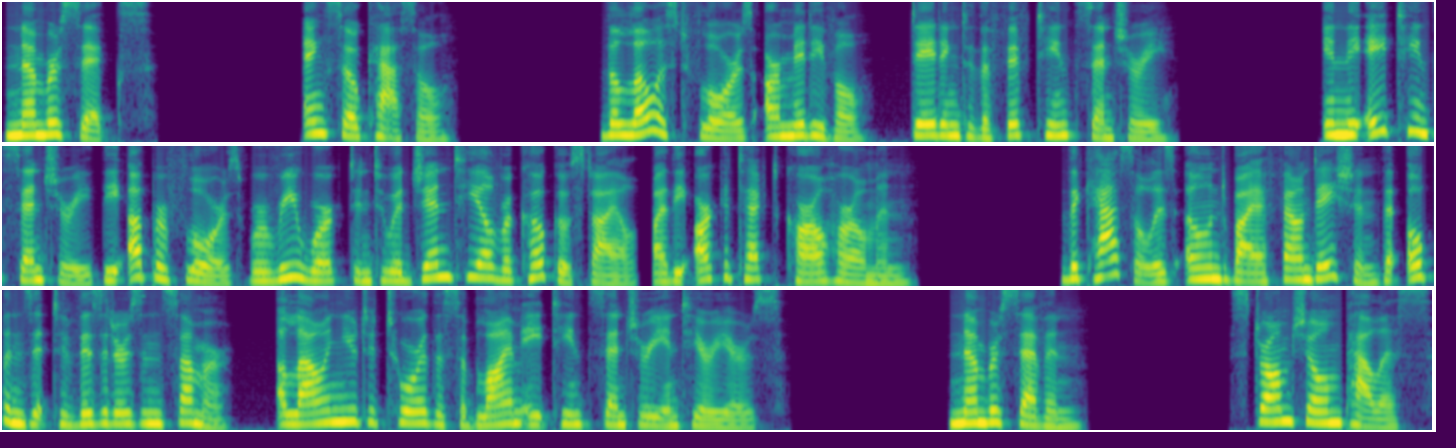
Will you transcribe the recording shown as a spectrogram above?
Number 6. Ängsö Castle. The lowest floors are medieval, dating to the 15th century. In the 18th century, the upper floors were reworked into a genteel Rococo style by the architect Carl Hårleman. The castle is owned by a foundation that opens it to visitors in summer, allowing you to tour the sublime 18th century interiors. Number 7. Strömsholm Palace.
